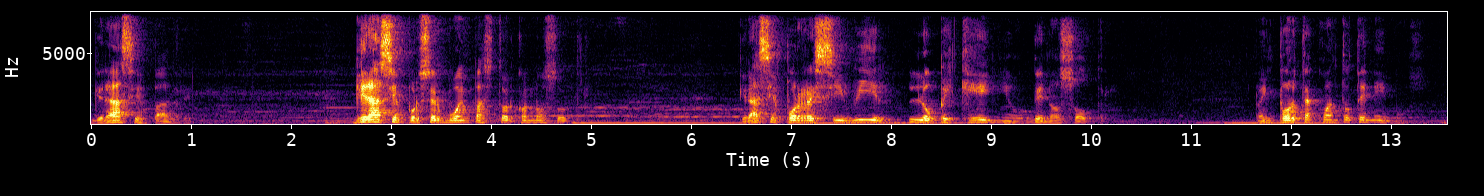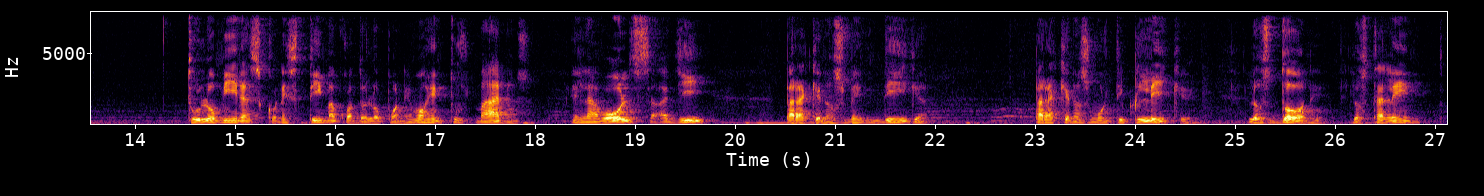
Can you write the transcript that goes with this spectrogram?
Gracias, Padre. Gracias por ser buen pastor con nosotros. Gracias por recibir lo pequeño de nosotros. No importa cuánto tenemos, tú lo miras con estima cuando lo ponemos en tus manos, en la bolsa, allí, para que nos bendiga, para que nos multiplique los dones, los talentos,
